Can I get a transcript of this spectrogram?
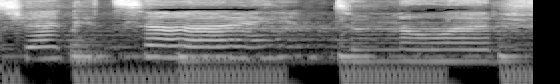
such a time. Don't know how to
